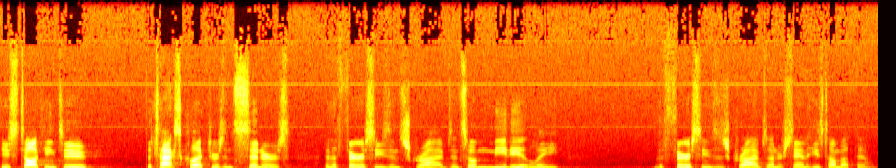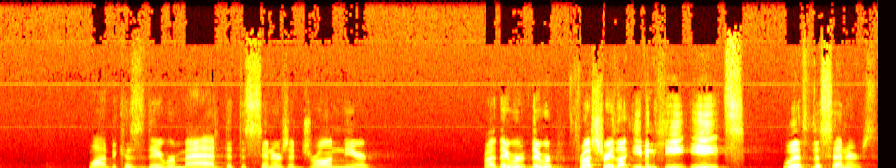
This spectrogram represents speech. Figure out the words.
He's talking to the tax collectors and sinners and the Pharisees and scribes. And so immediately, the Pharisees and scribes understand that he's talking about them. Why? Because they were mad that the sinners had drawn near. Right? They were, they were frustrated. Like even he eats with the sinners.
